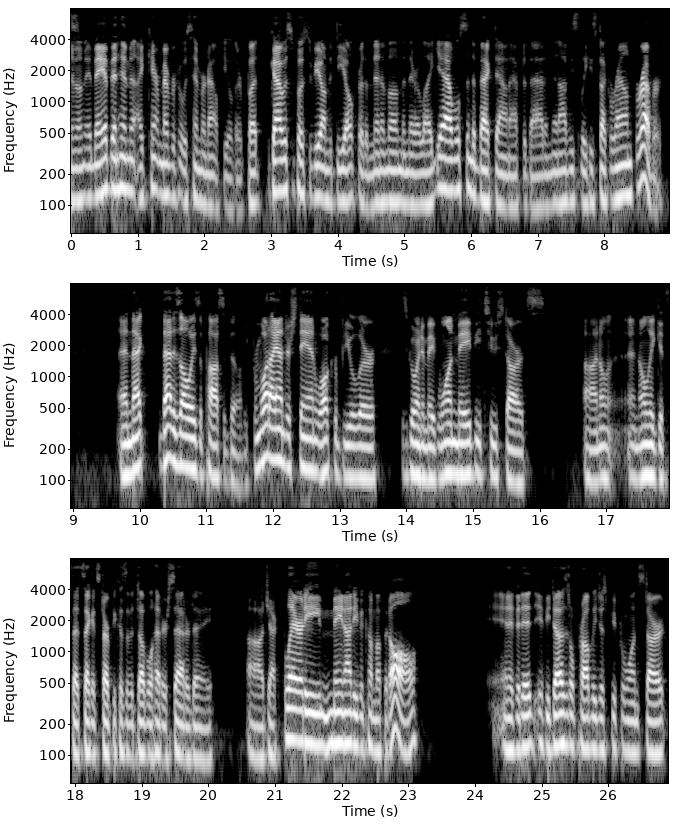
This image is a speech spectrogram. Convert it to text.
minimum. It may have been him. I can't remember if it was him or an outfielder, but the guy was supposed to be on the DL for the minimum, and they were like, "Yeah, we'll send it back down after that." And then obviously he stuck around forever, and that that is always a possibility. From what I understand, Walker Buehler is going to make one, maybe two starts, uh, and, and only gets that second start because of a doubleheader Saturday. Uh, Jack Flaherty may not even come up at all, and if it if he does, it'll probably just be for one start.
